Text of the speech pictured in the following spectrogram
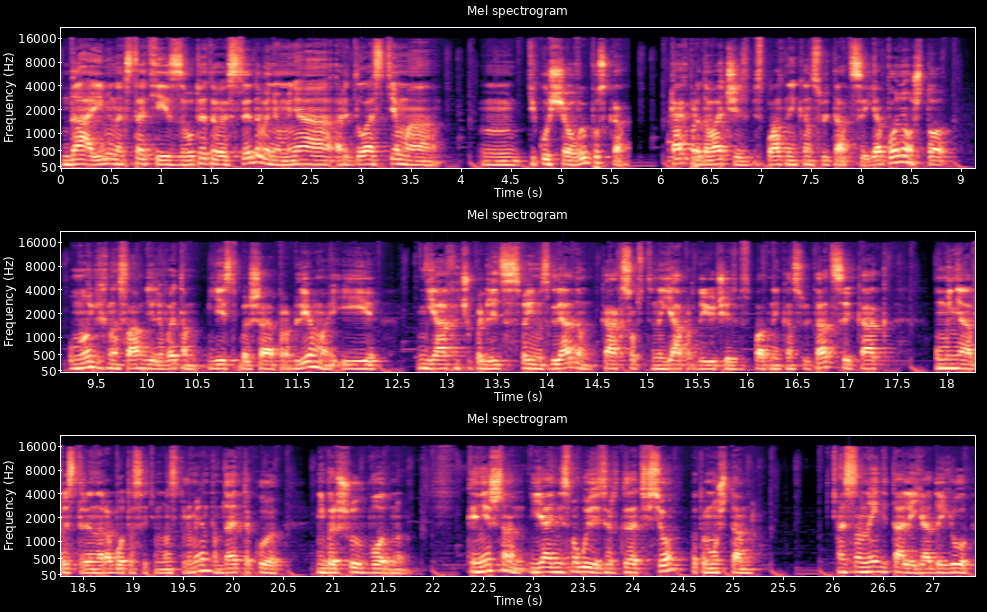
Да, именно, кстати, из вот этого исследования у меня родилась тема текущего выпуска «Как продавать через бесплатные консультации». Я понял, что у многих на самом деле в этом есть большая проблема, и я хочу поделиться своим взглядом, как, собственно, я продаю через бесплатные консультации, как у меня выстроена работа с этим инструментом, дать такую небольшую вводную. Конечно, я не смогу здесь рассказать все, потому что основные детали я даю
